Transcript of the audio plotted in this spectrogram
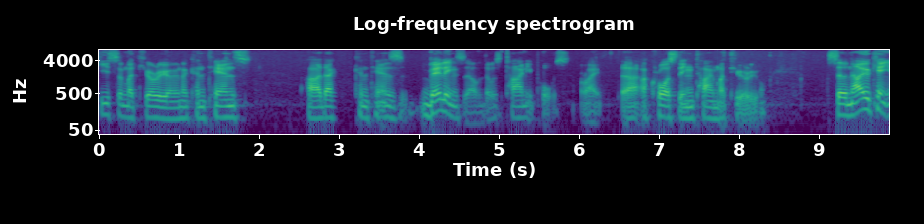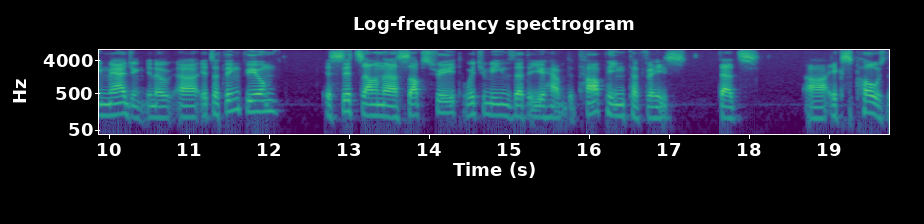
piece of material and it contains uh, that contains billions of those tiny pores, right, uh, across the entire material. So now you can imagine, you know, uh, it's a thin film. It sits on a substrate, which means that you have the top interface that's uh, exposed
